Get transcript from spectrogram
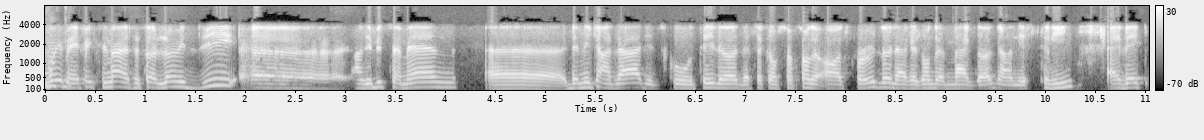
Oui, ben effectivement, c'est ça. Lundi, euh, en début de semaine, euh, Dominique Andelade est du côté là, de la circonscription de Hartford, là, la région de Magog, en Estrie, avec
